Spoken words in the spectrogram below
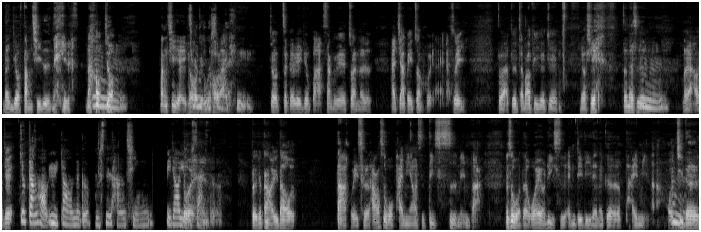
人就放弃日内了，然后就放弃了以后，就是后来就这个月就把上个月赚的还加倍赚回来啊，所以对吧、啊？就讲到 P 就觉得有些 真的是，嗯，对啊，我觉得就刚好遇到那个不是行情。比较友善的，对，对，就刚好遇到大回撤，好像是我排名好像是第四名吧，就是我的，我也有历史 MDD 的那个排名啊，我记得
